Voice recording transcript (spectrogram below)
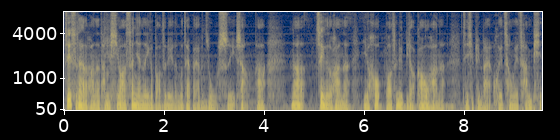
Z 时代的话呢，他们希望三年的一个保值率能够在百分之五十以上啊。那这个的话呢，以后保值率比较高的话呢，这些品牌会成为产品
